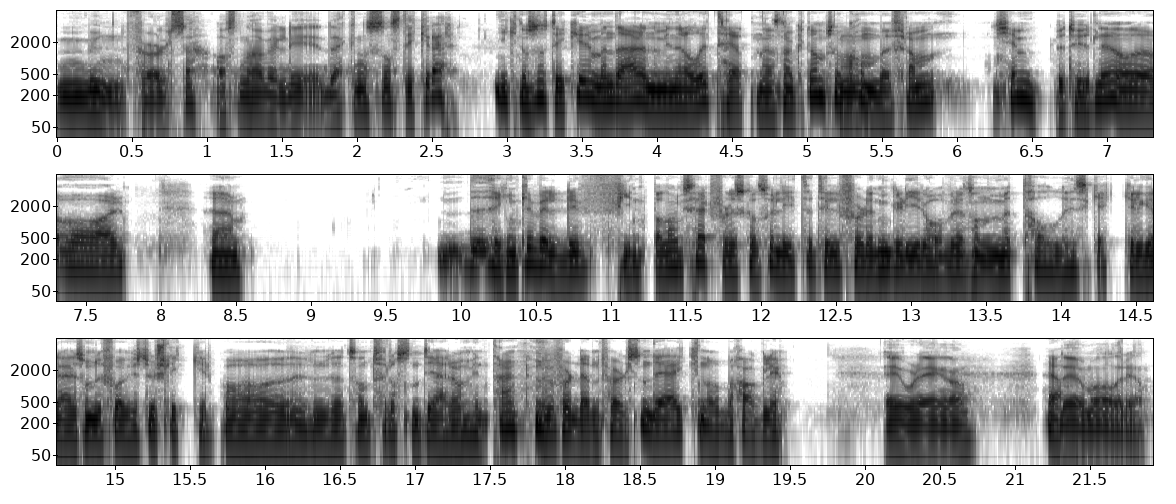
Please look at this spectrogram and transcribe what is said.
munnfølelse. Altså, er veldig, det er ikke noe som stikker her. Ikke noe som stikker, men det er denne mineraliteten jeg snakket om, som mm. kommer fram kjempetydelig. og, og er, eh, det er egentlig veldig fint balansert, for det skal så lite til før den glir over en sånn metallisk ekkel greie som du får hvis du slikker på et sånt frossent gjerde om vinteren. Du får den følelsen, det er ikke noe behagelig. Jeg gjorde det én gang. Ja. Det gjør man aldri igjen.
